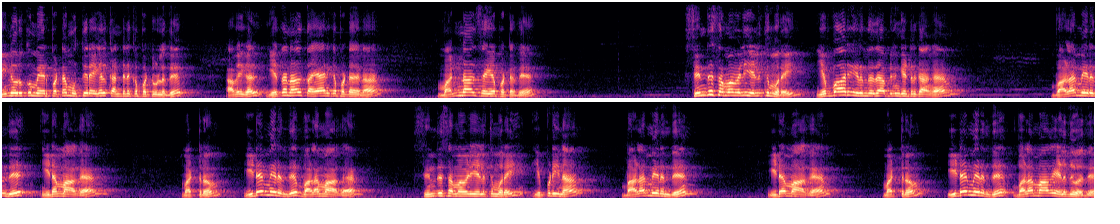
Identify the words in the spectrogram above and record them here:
ஐநூறுக்கும் மேற்பட்ட முத்திரைகள் கண்டெடுக்கப்பட்டுள்ளது. அவைகள் எதனால் தயாரிக்கப்பட்டதுன்னா மண்ணால் செய்யப்பட்டது. சிந்து சமவெளி எழுத்து முறை எவ்வாறு இருந்தது அப்படின்னு கேட்டிருக்காங்க. வளமிருந்து இடமாக மற்றும் இடமிருந்து வளமாக சிந்து சமவெளி எழுத்து முறை எப்படின்னா வளமிருந்து இடமாக மற்றும் இடமிருந்து வளமாக எழுதுவது.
